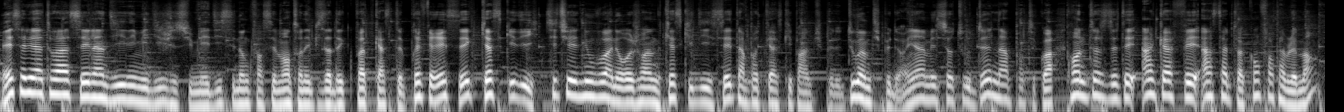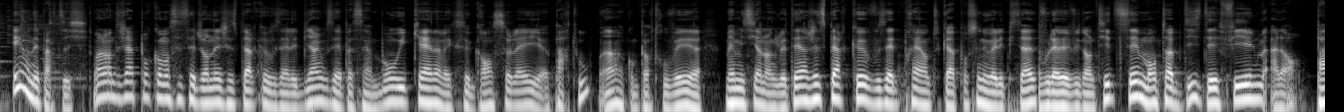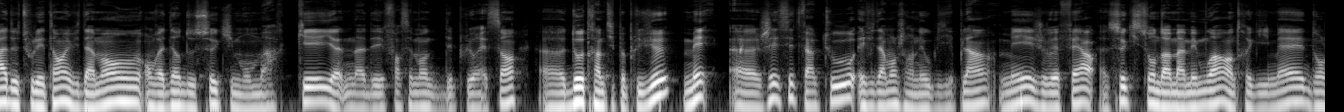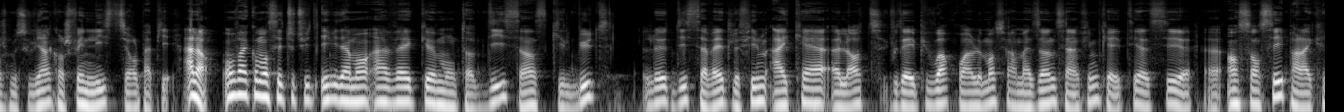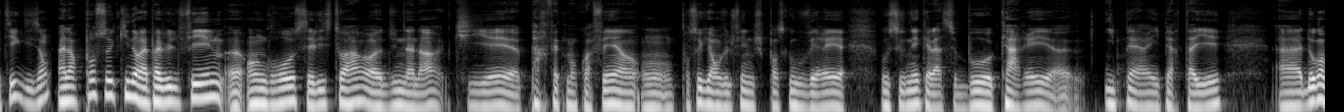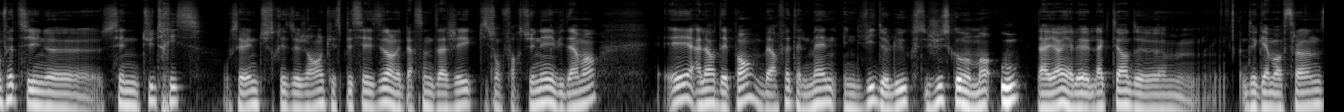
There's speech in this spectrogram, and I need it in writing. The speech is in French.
Et salut à toi, c'est lundi, il est midi, je suis Mehdi, c'est donc forcément ton épisode de podcast préféré, c'est Qu'est-ce qui dit? Si tu es nouveau à nous rejoindre, Qu'est-ce qui dit? C'est un podcast qui parle un petit peu de tout, un petit peu de rien, mais surtout de n'importe quoi. Prends une tasse de thé, un café, installe-toi confortablement et on est parti. Bon alors déjà pour commencer cette journée, j'espère que vous allez bien, que vous avez passé un bon week-end avec ce grand soleil euh, partout, hein, qu'on peut retrouver euh, même ici en Angleterre. J'espère que vous êtes prêts en tout cas pour ce nouvel épisode. Vous l'avez vu dans le titre, c'est mon top 10 des films. Alors pas de tous les temps évidemment, on va dire de ceux qui m'ont marqué il y en a des, forcément des plus récents, euh, d'autres un petit peu plus vieux, mais euh, j'ai essayé de faire le tour, évidemment j'en ai oublié plein, mais je vais faire euh, ceux qui sont dans ma mémoire, entre guillemets, dont je me souviens quand je fais une liste sur le papier. Alors, on va commencer tout de suite évidemment avec mon top 10, hein, ce qui est le but. Le 10, ça va être le film I Care A Lot. Vous avez pu voir probablement sur Amazon. C'est un film qui a été assez euh, encensé par la critique, disons. Alors, pour ceux qui n'auraient pas vu le film, euh, en gros, c'est l'histoire euh, d'une nana qui est parfaitement coiffée. Hein. pour ceux qui ont vu le film, je pense que vous verrez, vous vous souvenez qu'elle a ce beau carré hyper, hyper taillé. donc, en fait, c'est une, c'est une tutrice. Vous savez, une tutrice de genre qui est spécialisée dans les personnes âgées qui sont fortunées, évidemment. Et à leur dépens, ben en fait, elle mène une vie de luxe jusqu'au moment où, d'ailleurs, il y a l'acteur de, de, Game of Thrones,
